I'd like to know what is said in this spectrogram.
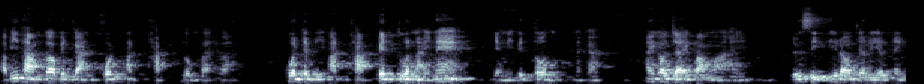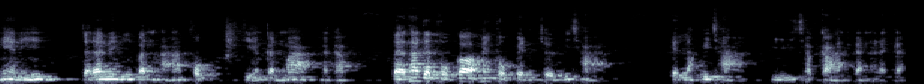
อภิธรรมก็เป็นการค้นอัฏฐะลงไปว่า ควรจะมีอัฏฐะเป็นตัวไหนแน่ อย่างนี้เป็นต้นนะครับ ให้เข้าใจความหมาย รือสิ่งที่เราจะเรียนในแง่นี้ จะได้ไม่มีปัญหาถกเถียงกันมากนะครับ แต่ถ้าจะถกก็ให้ถกเป็นเชิงวิชา เป็นหลักวิชา มีวิชาการกันอะไรกัน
